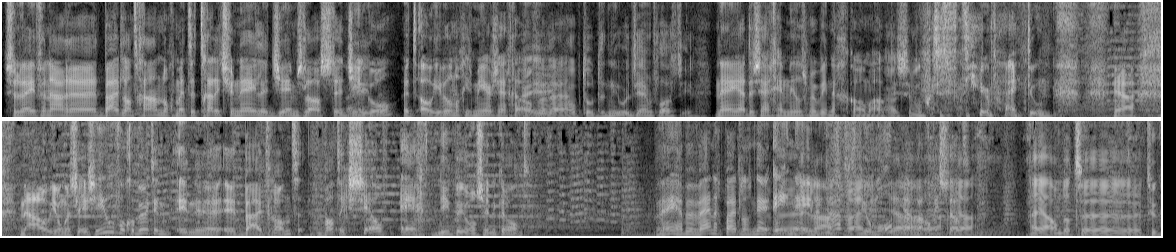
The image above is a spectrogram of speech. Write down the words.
Zullen we even naar eh, het buitenland gaan? Nog met de traditionele James Last eh, jingle. Het, oh, je wil nog iets meer zeggen Nee, over... ik hoopte op de nieuwe James Last jingle. Nee, ja, er zijn geen mails meer binnengekomen ook. Dus we moeten het hierbij doen. Ja. Nou, jongens, er is heel veel gebeurd in, in eh, het buitenland. Wat ik zelf echt... Niet bij ons in de krant. Nee, hebben we weinig buitenland... Nee, nee, nee inderdaad, het viel me op. Ja, waarom is dat? Ja. Nou ja, omdat eh, er natuurlijk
